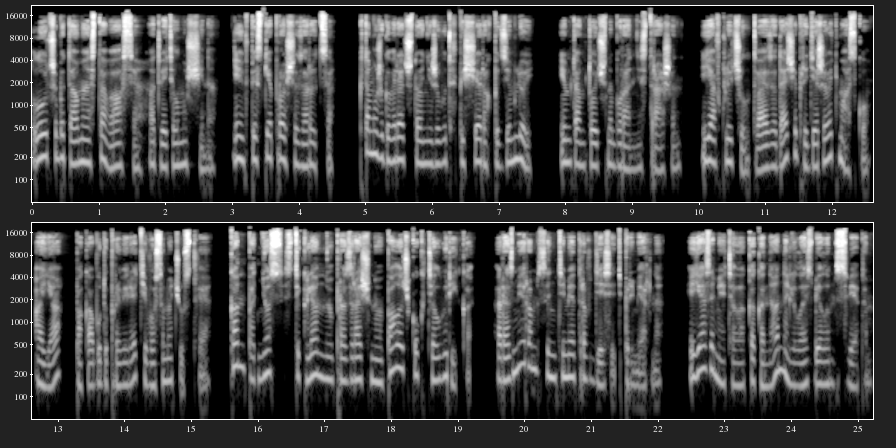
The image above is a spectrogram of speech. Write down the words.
лучше бы там и оставался, ответил мужчина. Им в песке проще зарыться. К тому же говорят, что они живут в пещерах под землей. Им там точно буран не страшен. Я включил. Твоя задача придерживать маску, а я пока буду проверять его самочувствие. Кан поднес стеклянную прозрачную палочку к телу Рика, размером сантиметров 10 примерно и я заметила, как она налилась белым светом.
